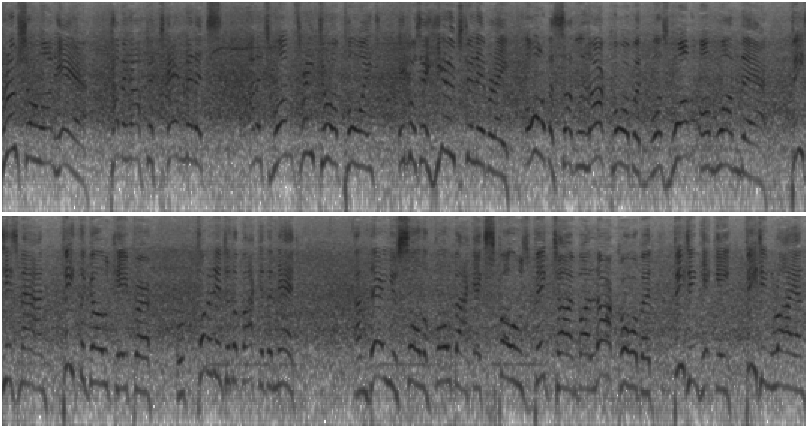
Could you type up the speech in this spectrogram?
crucial one here, coming after 10 minutes. And it's 1-3 to a point. It was a huge delivery. All of a sudden, Lar Corbett was one-on-one there. Beat his man, beat the goalkeeper, put it into the back of the net. And there you saw the fullback exposed big time by Lar Corbett, beating Hickey, beating Ryan,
